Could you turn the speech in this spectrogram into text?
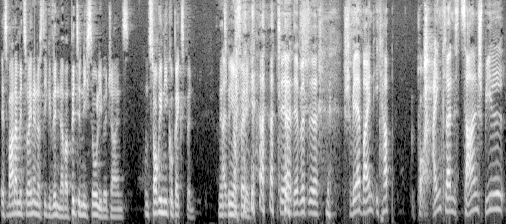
Es war damit zu rechnen, dass die gewinnen, aber bitte nicht so, liebe Giants. Und sorry, Nico Backspin. Jetzt also, bin ich auch fertig. ja, der, der wird äh, schwer weinen. Ich habe ein kleines Zahlenspiel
